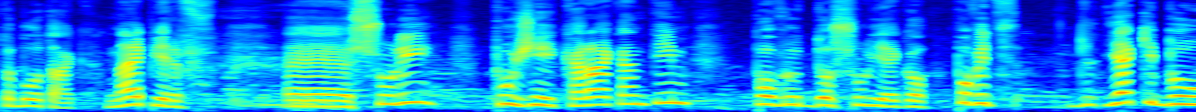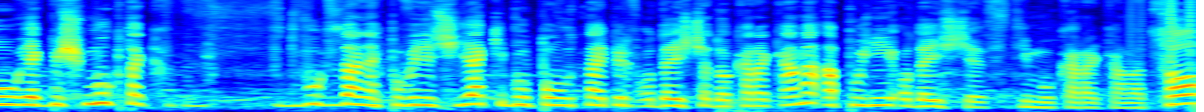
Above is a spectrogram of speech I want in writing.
to było tak. Najpierw e, Szuli, później Karakan Team, powrót do Szuliego. Powiedz, jaki był, jakbyś mógł tak w dwóch zdaniach powiedzieć, jaki był powód najpierw odejścia do Karakana, a później odejście z teamu Karakana? Co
